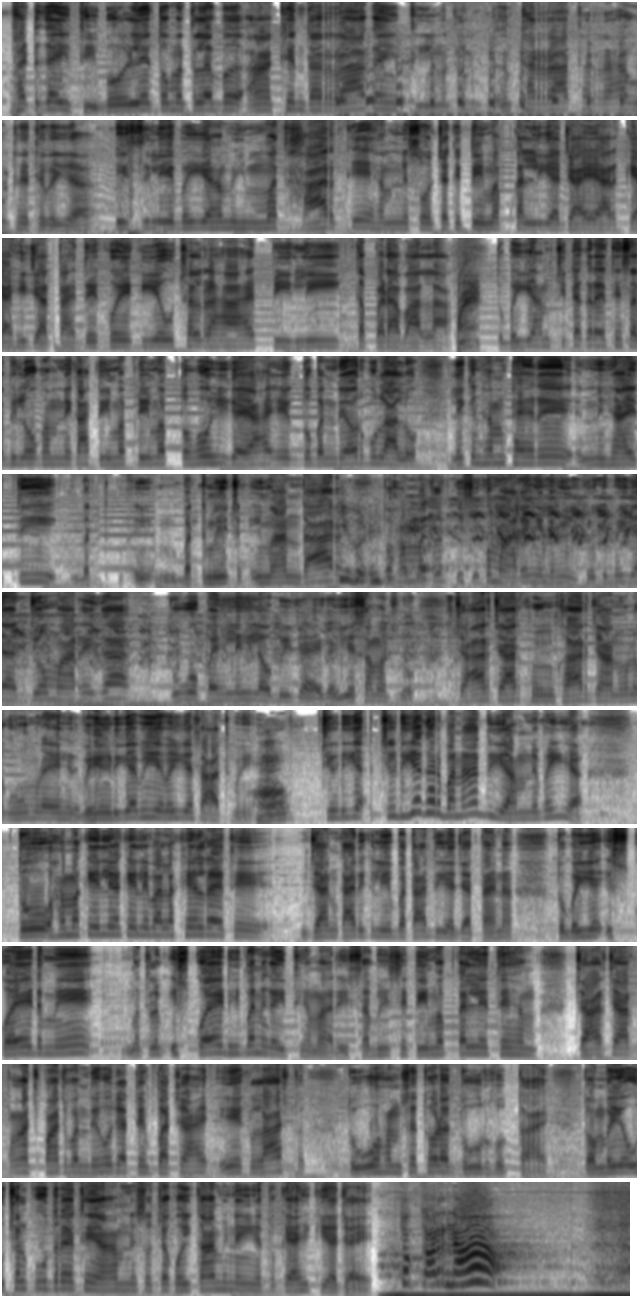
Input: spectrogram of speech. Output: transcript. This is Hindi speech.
फट गई थी। बोले तो मतलब आँखें दर्रा गई थी मतलब थर्रा थर्रा उठे थे भैया। इसलिए भैया हम हिम्मत हार के हमने सोचा कि टीम अप कर लिया जाए यार क्या ही जाता है। देखो एक ये उछल रहा है पीली कपड़ा वाला। तो भैया हम चिटक रहे थे सभी लोग हमने कहा टीम अप टीम अप तो हो ही गया है एक दो बंदे और बुला लो। लेकिन हम ठहरे निहायती बत, बदतमीज ईमानदार तो हम मतलब किसी को मारेंगे नहीं क्योंकि भैया जो मारेगा तो वो पहले ही लौबी जाएगा ये समझ लो। चार चार खूंखार जानवर घूम रहे हैं भेड़िया भी है भैया साथ में। चिड़िया चिड़िया घर बना दिया हमने भैया। तो हम अकेले अकेले वाला खेल रहे थे। जानकारी के लिए बता दिया जाता है ना? तो भैया स्क्वाड में मतलब स्क्वाड ही बन गई थी हमारी। सभी से टीम अप कर लेते हैं हम। चार चार पाँच पाँच बंदे हो जाते हैं। बचा है एक लास्ट तो वो हमसे थोड़ा दूर होता है। तो हम भैया उछल कूद रहे थे यहाँ। हमने सोचा कोई काम ही नहीं है तो क्या ही किया जाए? तो करना।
